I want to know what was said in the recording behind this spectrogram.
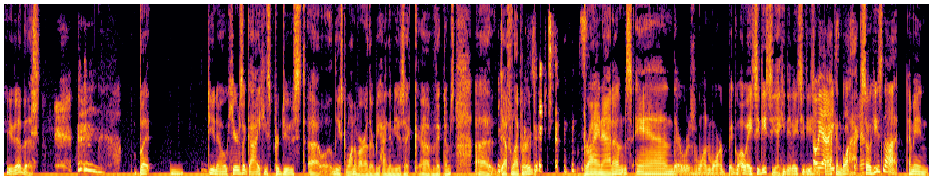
he did this. but you know, here's a guy. He's produced uh, at least one of our other behind the music uh, victims, uh, Def Leppard, Bryan Adams, and there was one more big one. Oh, ACDC. Yeah, he did ACDC Oh, yeah, Back in Black. yeah. So he's not. I mean,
